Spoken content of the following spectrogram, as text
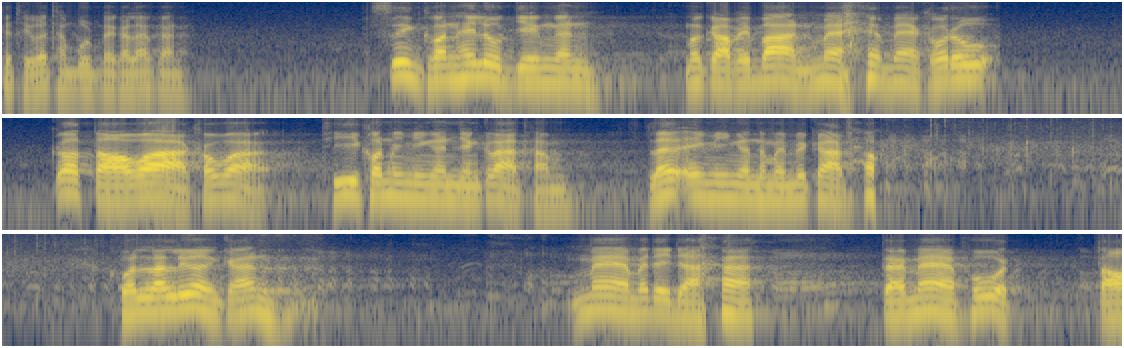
ก็ถือว่าทำบุญไปกันแล้วกัน ซึ่งคนให้ลูกยืมเงิน เมื่อกลับไปบ้านแม่แม่เขารู้ ก็ต่อว่าเขาว่าที่คนไม่มีเงินยังกล้าทำแล้วเองมีเงินทำไมไม่กล้าทำคนละเรื่องกัน แม่ไม่ได้ด่าแต่แม่พูดต่อ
